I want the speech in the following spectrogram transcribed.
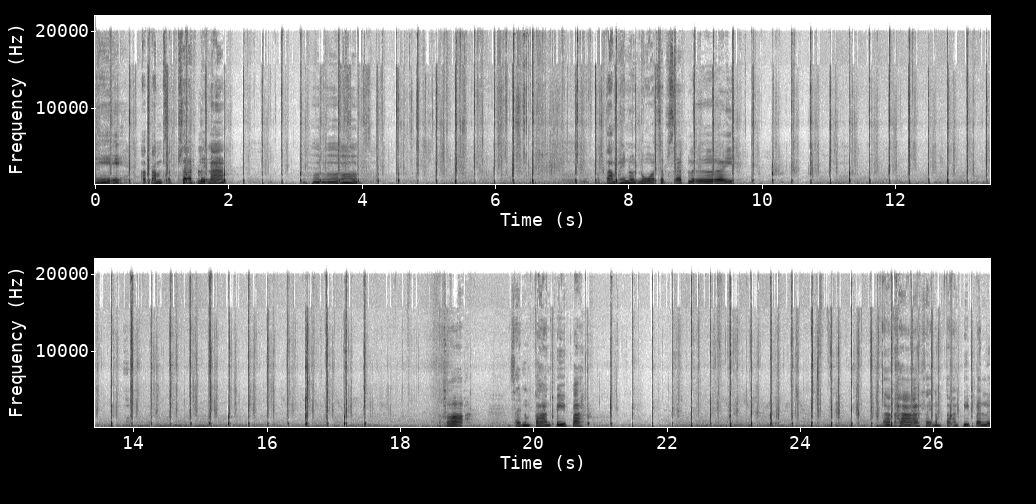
นี่ เอาตำแซ่บๆเลยนะอื้อหือเอาตำให้นัวๆแซ่บๆเลย แล้วก็ใส่น้ำตาลปี๊บปะ นะคะ ใส่น้ำตาลปี๊บไปเล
